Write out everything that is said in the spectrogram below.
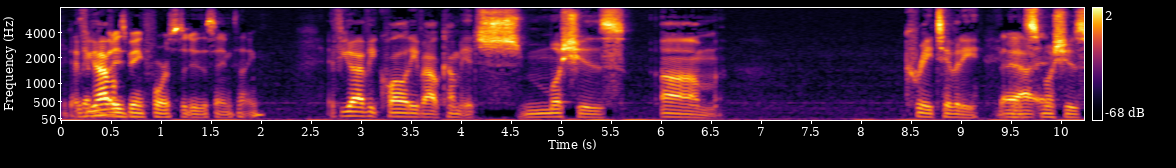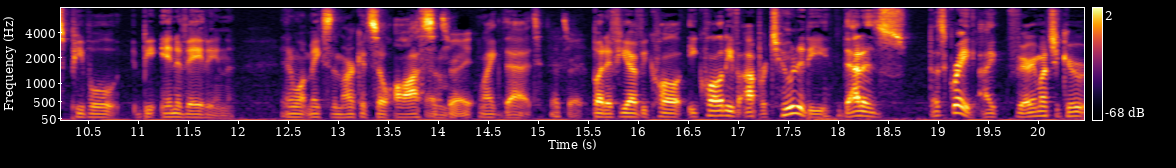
Because If you have a- being forced to do the same thing. if you have equality of outcome, it smushes um, creativity. and Yeah, it- smushes people be innovating, and what makes the market so awesome. That's right. Like that. That's right. But if you have equal equality of opportunity, that is that's great. I very much agree,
